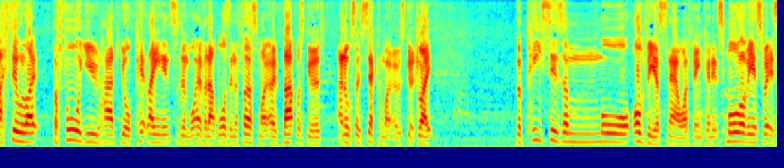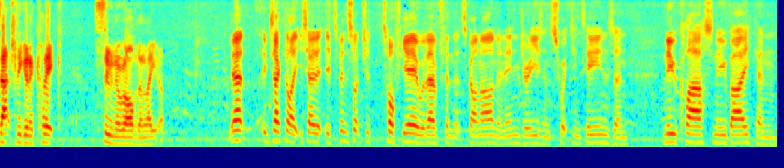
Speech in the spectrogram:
I feel like before you had your pit lane incident, whatever that was in the first moto, that was good, and also second moto was good. Like the pieces are more obvious now, I think, and it's more obvious that it's actually going to click sooner rather than later. Yeah, exactly like you said. It's been such a tough year with everything that's gone on, and injuries, and switching teams, and new class, new bike, and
